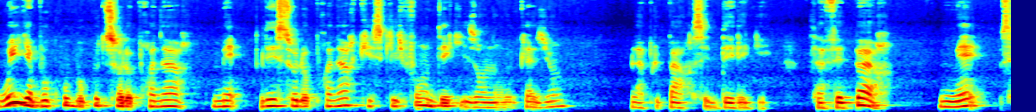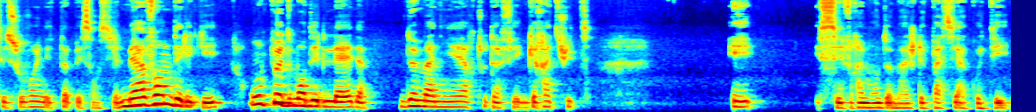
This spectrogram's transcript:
Oui, il y a beaucoup, beaucoup de solopreneurs, mais les solopreneurs, qu'est-ce qu'ils font dès qu'ils en ont l'occasion? La plupart, c'est déléguer. Ça fait peur, mais c'est souvent une étape essentielle. Mais avant de déléguer, on peut demander de l'aide de manière tout à fait gratuite. Et c'est vraiment dommage de passer à côté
